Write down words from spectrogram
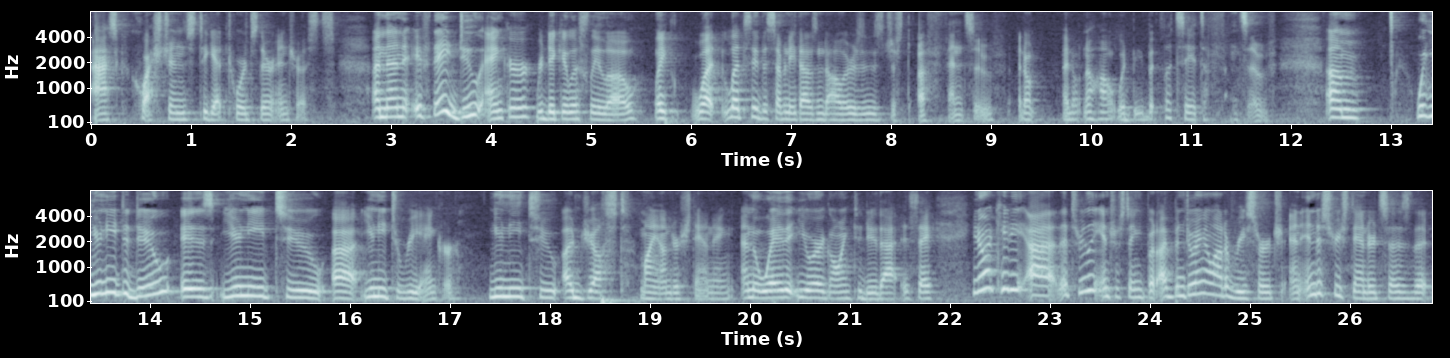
ask questions to get towards their interests. And then if they do anchor ridiculously low, like what, let's say the $70,000 is just offensive. I don't, I don't know how it would be, but let's say it's offensive. Um, what you need to do is you need to, uh, you need to re-anchor you need to adjust my understanding. And the way that you are going to do that is say, you know what, Katie, uh, that's really interesting, but I've been doing a lot of research and industry standard says that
